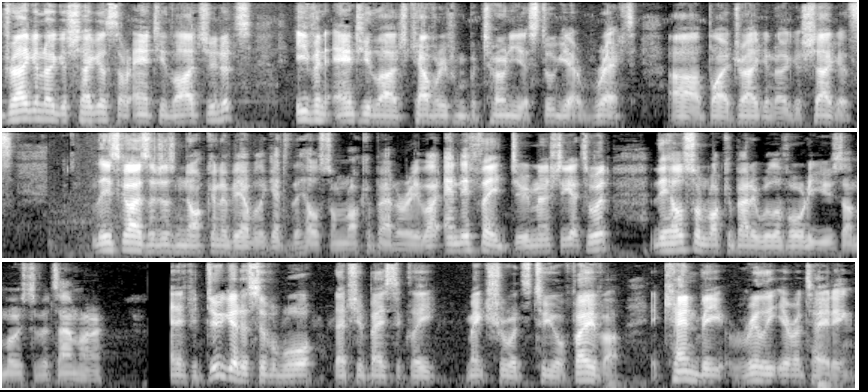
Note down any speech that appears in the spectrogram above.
Dragon Ogre Shaggoths are anti-large units. Even anti-large cavalry from Bretonnia still get wrecked uh, by Dragon Ogre Shaggoths these guys are just not going to be able to get to the Hellstorm rocket battery. Like, and if they do manage to get to it, the Hellstorm rocket battery will have already used up most of its ammo. And if you do get a Civil War, that should basically make sure it's to your favor. It can be really irritating.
